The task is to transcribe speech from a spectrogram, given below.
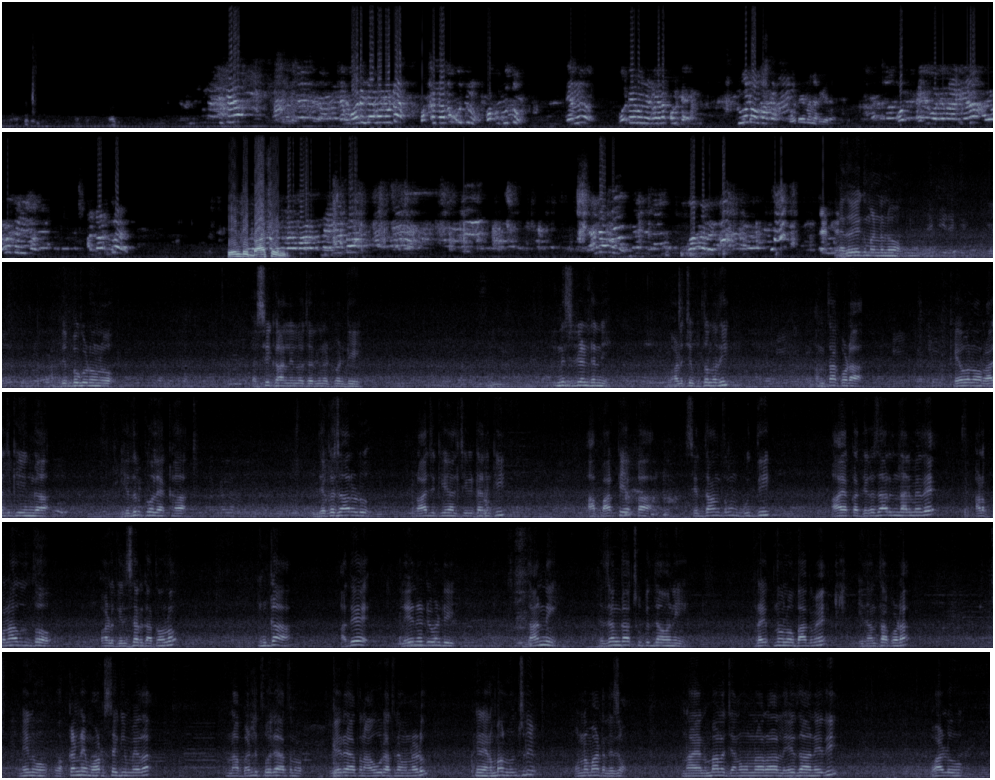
నేను పోటీ చేయమని ఉంటా ఒక్క దెబ్బ గుద్దును ఒక గుద్దు నేను ఓటేమని అడిగానా కొట్టే నువ్వు నా పక్కన ఓటేమని అడిగారా అయితే ఓటేమని అడిగానా అది ఎవరో తెలియదు అది అడుగుతున్నాడు ఏంటి భాష ఏంటి పెదవేగి మండలం దిబ్బగూడెంలో ఎస్సీ కాలనీలో జరిగినటువంటి ఇన్సిడెంట్ అని వాళ్ళు చెబుతున్నది. అంతా కూడా కేవలం రాజకీయంగా ఎదుర్కోలేక దిగజారుడు రాజకీయాలు చేయటానికి ఆ పార్టీ యొక్క సిద్ధాంతం బుద్ధి ఆ యొక్క దిగజారిన దాని మీదే వాళ్ళ పునాదులతో వాళ్ళు గెలిచారు గతంలో. ఇంకా అదే లేనటువంటి దాన్ని నిజంగా చూపిద్దామని ప్రయత్నంలో భాగమే ఇదంతా కూడా. నేను ఒక్కడనే మోటార్ సైకిల్ మీద నా బండి తోలే అతను వేరే అతను ఆ ఊరు అతనే ఉన్నాడు. నేను ఎనమాల నుంచుని ఉన్నమాట నిజం. నా వెనమాల జనం ఉన్నారా లేదా అనేది వాళ్ళు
